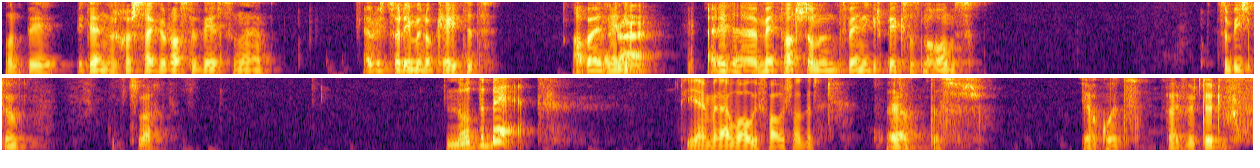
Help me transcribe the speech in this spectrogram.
Und bei, bei Denver kannst du sagen, Russell Wilson, äh, er wird zwar immer noch gehatet, aber er hat, wenig, er hat äh, mehr Touchdown und weniger Picks als Mahomes. Zum Beispiel. Nicht schlecht. Not the bad. Hier haben wir auch alle falsch, oder? Ja, das ist. Ja, gut. Wer wird dort auf,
